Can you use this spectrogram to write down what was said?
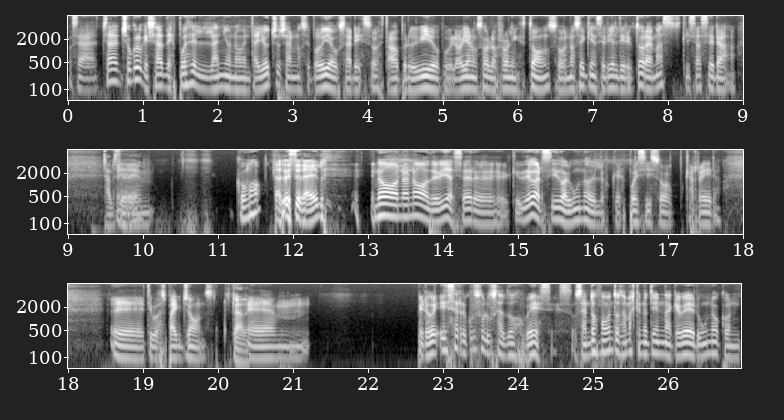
O sea, ya, yo creo que ya después del año 98 ya no se podía usar eso, estaba prohibido porque lo habían usado los Rolling Stones, o no sé quién sería el director, además quizás era... Tal vez, era eh, él. ¿Cómo? Tal vez era él. No, no, no, debía ser, eh, que debe haber sido alguno de los que después hizo carrera, eh, tipo Spike Jones. Claro. Pero ese recurso lo usa dos veces. O sea, en dos momentos además que no tienen nada que ver. Uno con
